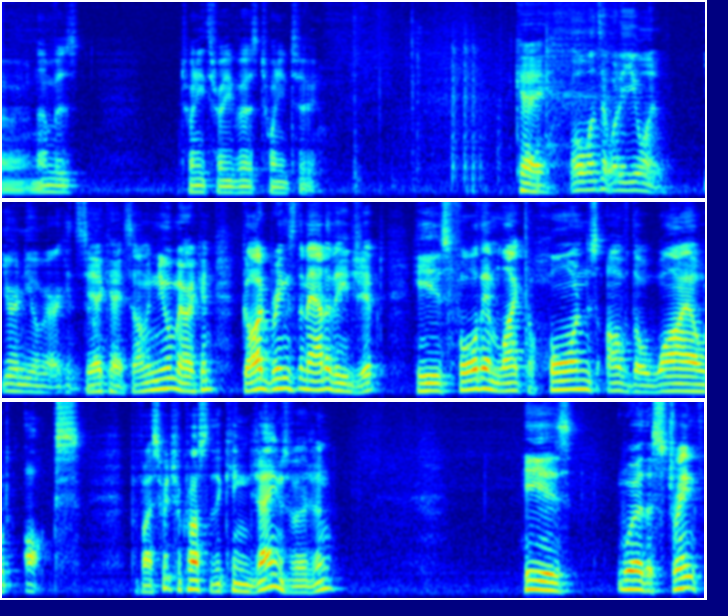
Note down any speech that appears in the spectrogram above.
Uh, numbers. Twenty-three, verse twenty-two. Okay. Well, one sec, what are you on? You're a New American See, still. okay, so I'm a New American. God brings them out of Egypt. He is for them like the horns of the wild ox. If I switch across to the King James Version, he is were the strength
